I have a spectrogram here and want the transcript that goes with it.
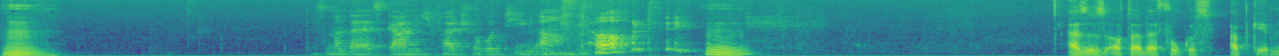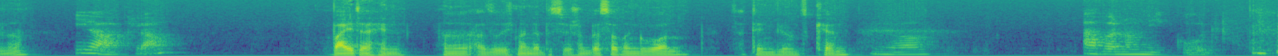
Mhm. dass man da jetzt gar nicht falsche Routinen aufbaut. Mhm. Also ist auch da der Fokus abgeben, ne? ja, klar. Weiterhin. Ne? Also ich meine, da bist du ja schon besser drin geworden, seitdem wir uns kennen. Ja. Aber noch nicht gut.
